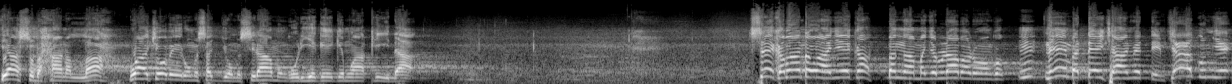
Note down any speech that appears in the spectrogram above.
Ya subhanallah lwaki obeera omusajja omusiraamu ngaoliyegegemu akiida? Seeka bantu wanyeeka baŋamba nyalula abalongo naye mbadde nkyanywedde nkyagumye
